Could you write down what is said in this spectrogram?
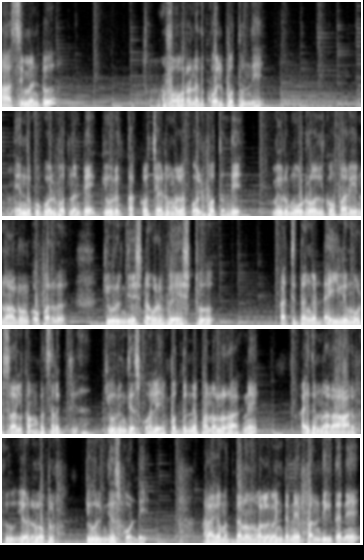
ఆ సిమెంటు పవర్ అనేది కోల్పోతుంది. ఎందుకు కోల్పోతుందంటే క్యూరింగ్ తక్కువ చేయడం వల్ల కోల్పోతుంది. మీరు మూడు రోజులకు ఒకసారి నాలుగు రోజులకు ఒకసారి క్యూరింగ్ చేసినా కూడా వేస్ట్. ఖచ్చితంగా డైలీ మూడు సార్లు కంపల్సరీ క్యూరింగ్ చేసుకోవాలి. పొద్దున్నే పనులు రాకనే ఐదున్నర ఆరుకు ఏడు లోపల క్యూరింగ్ చేసుకోండి. అలాగే మధ్యాహ్నం వాళ్ళ వెంటనే పని దిగితేనే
